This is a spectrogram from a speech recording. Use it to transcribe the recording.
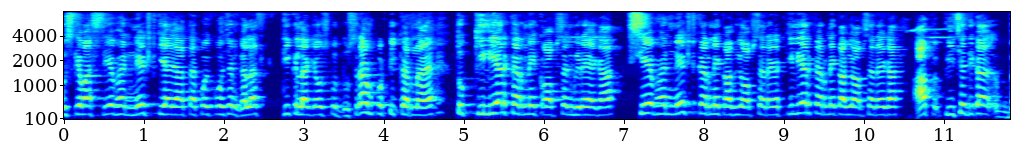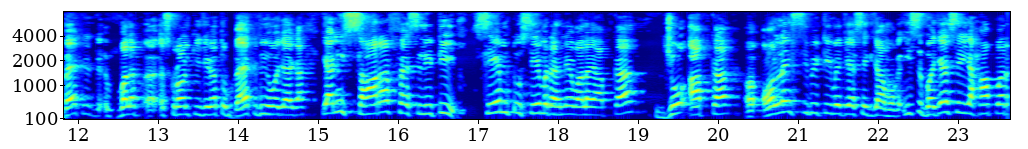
उसके बाद सेव है नेक्स्ट किया जाता है, कोई क्वेश्चन गलत टिक लग गया, उसको दूसरा हमको टिक करना है तो क्लियर करने का ऑप्शन भी रहेगा सेव है नेक्स्ट करने का भी ऑप्शन रहेगा क्लियर करने का भी ऑप्शन रहेगा। आप पीछे दिखा बैक वाला स्क्रॉल कीजिएगा तो बैक भी हो जाएगा। यानी सारा फैसिलिटी सेम टू सेम रहने वाला है आपका जो आपका ऑनलाइन सीबीटी में जैसे एग्ज़ाम होगा, इस वजह से यहाँ पर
